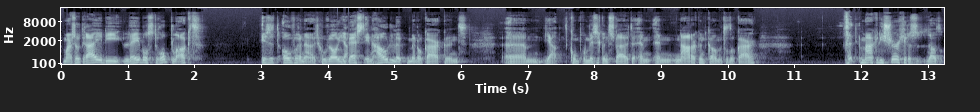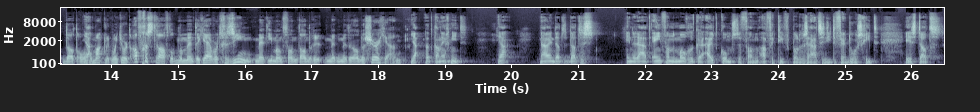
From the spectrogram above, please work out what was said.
Maar zodra je die labels erop plakt is het over en uit. Hoewel je ja. best inhoudelijk met elkaar kunt, um, ja, compromissen kunt sluiten en, en nader kunt komen tot elkaar. Maken die shirtjes dat, dat ongemakkelijk. Ja. Want je wordt afgestraft op het moment dat jij wordt gezien met iemand van het andere, met, met een ander shirtje aan. Ja, dat kan echt niet. Ja, nou en dat, dat is inderdaad een van de mogelijke uitkomsten van affectieve polarisatie die te ver doorschiet. Is dat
